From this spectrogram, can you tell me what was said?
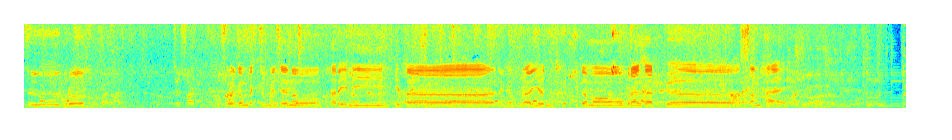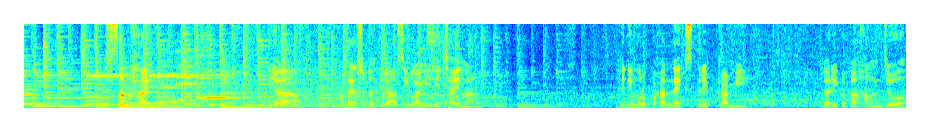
Halo bro. Welcome back to my channel. Hari ini kita dengan Brian Kita mau berangkat ke Shanghai. Shanghai. Ya, kota yang sudah tidak asing lagi di China. Ini merupakan next trip kami dari kota Hangzhou,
